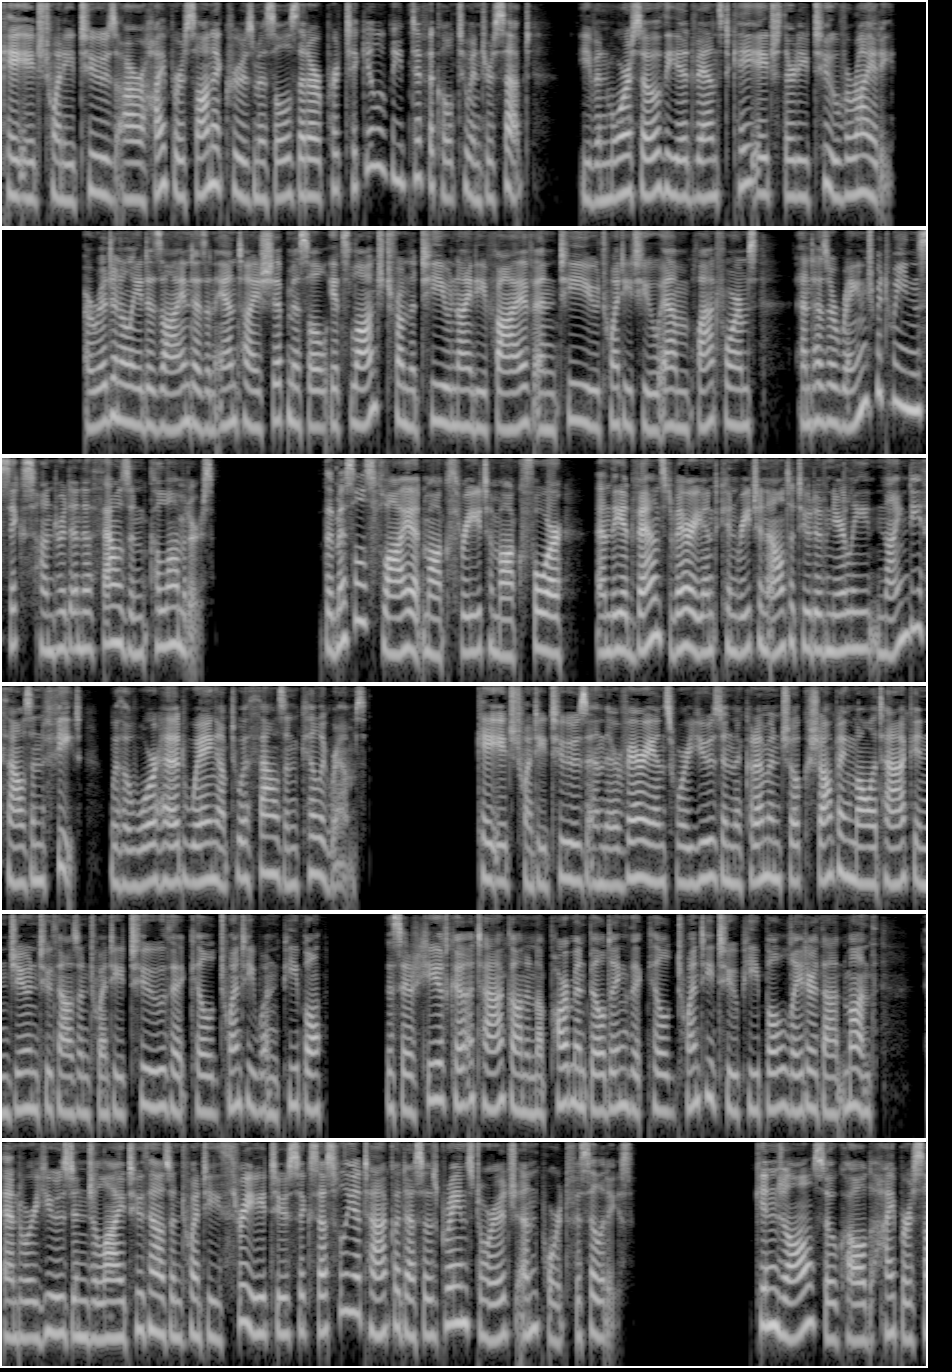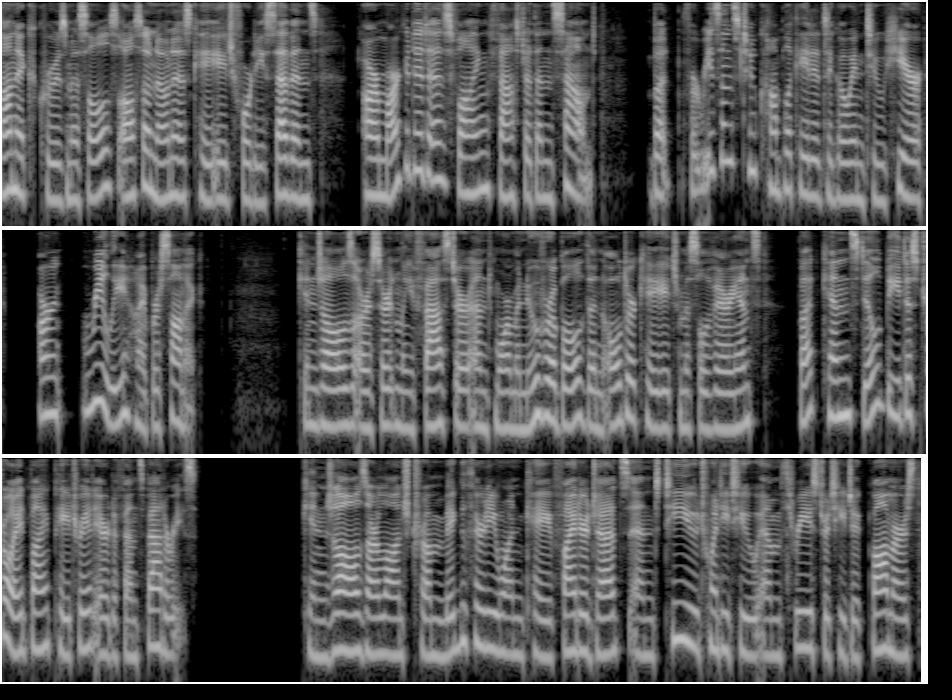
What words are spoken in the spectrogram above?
KH 22s are hypersonic cruise missiles that are particularly difficult to intercept, even more so the advanced KH 32 variety. Originally designed as an anti ship missile, it's launched from the Tu 95 and Tu 22M platforms and has a range between 600 and 1,000 kilometers. The missiles fly at Mach 3 to Mach 4 and the advanced variant can reach an altitude of nearly 90,000 feet, with a warhead weighing up to 1,000 kilograms. KH 22s and their variants were used in the Kremenchuk shopping mall attack in June 2022 that killed 21 people, the Serhivka attack on an apartment building that killed 22 people later that month, and were used in July 2023 to successfully attack Odessa's grain storage and port facilities. Kinzhal, so called hypersonic cruise missiles, also known as KH 47s, are marketed as flying faster than sound, but for reasons too complicated to go into here, aren't really hypersonic. Kinzhals are certainly faster and more maneuverable than older KH missile variants, but can still be destroyed by Patriot air defense batteries. Kinzhals are launched from MiG 31K fighter jets and Tu 22 M3 strategic bombers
